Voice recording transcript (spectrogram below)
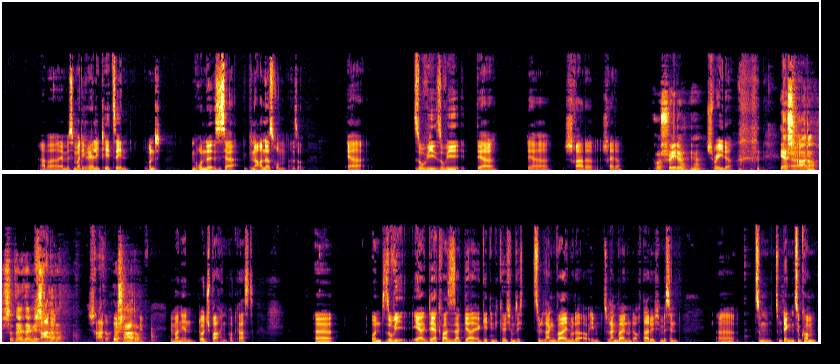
aber er müsse mal die Realität sehen. Und im Grunde ist es ja genau andersrum. Also er, so wie, so wie der, der Schrader, Schrader? Frau Schrader, ja. Schrader. Ja, Schrader. Äh, sagen wir Schrader. Schrader. Der Schrader. Wir, machen hier einen deutschsprachigen Podcast. Äh, und so wie er, der quasi sagt, ja, er geht in die Kirche, um sich zu langweilen oder eben zu langweilen und auch dadurch ein bisschen äh, zum, zum Denken zu kommen.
